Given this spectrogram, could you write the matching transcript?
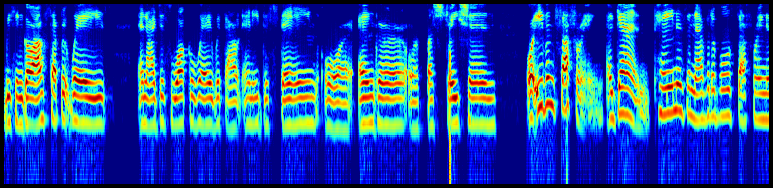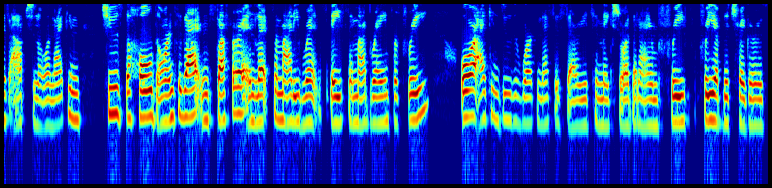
We can go our separate ways and I just walk away without any disdain or anger or frustration or even suffering. Again, pain is inevitable, suffering is optional, and I can choose to hold on to that and suffer and let somebody rent space in my brain for free or I can do the work necessary to make sure that I am free free of the triggers,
